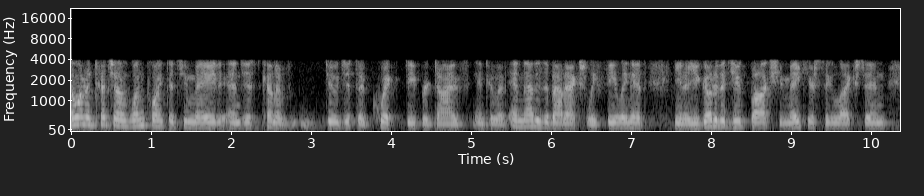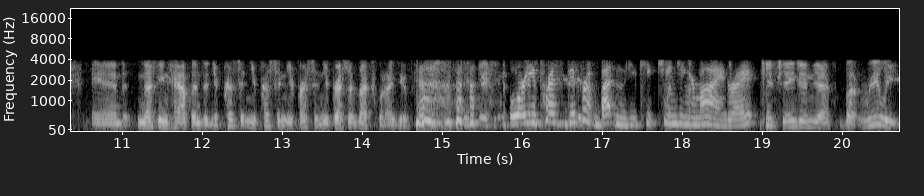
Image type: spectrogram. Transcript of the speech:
I want to touch on one point that you made and just kind of do just a quick deeper dive into it, and that is about actually feeling it. You know, you go to the jukebox, you make your selection, and nothing happens and you press it and you press it and you press it and you press it. That's what i do. Or you press different buttons. You keep changing your mind right? Keep changing yeah. But really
